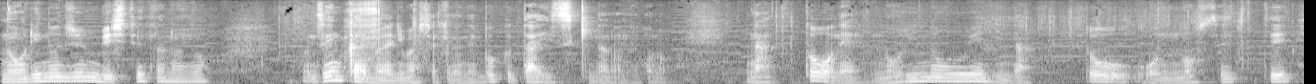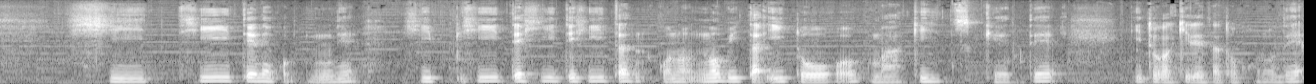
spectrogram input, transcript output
海苔の準備してたのよ。前回もやりましたけどね僕大好きなのねこの納豆をね海苔の上に納豆を乗せて引いてねこうね引いて引いて引いたこの伸びた糸を巻きつけて糸が切れたところで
